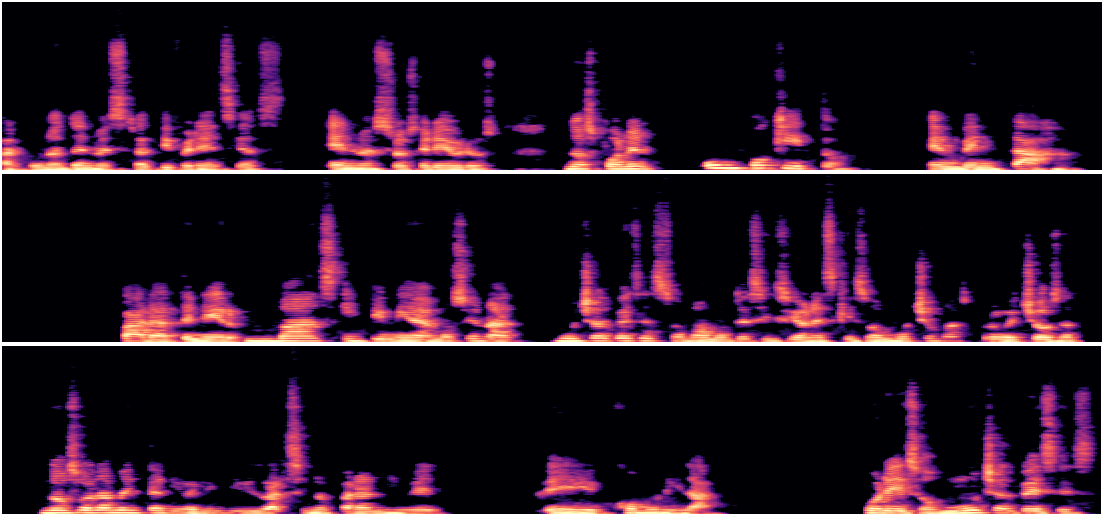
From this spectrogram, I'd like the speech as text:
algunas de nuestras diferencias en nuestros cerebros nos ponen un poquito en ventaja para tener más intimidad emocional muchas veces tomamos decisiones que son mucho más provechosas, no solamente a nivel individual, sino para nivel eh, comunidad. Por eso muchas veces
